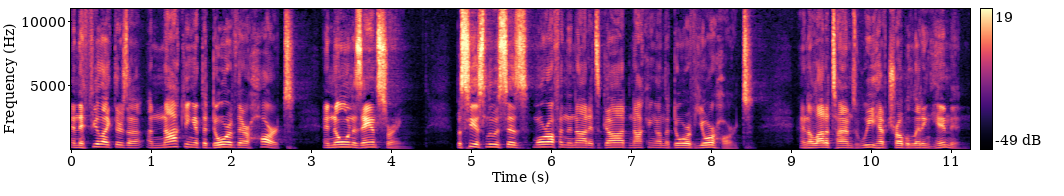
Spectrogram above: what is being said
and they feel like there's a, a knocking at the door of their heart and no one is answering. But C.S. Lewis says more often than not, it's God knocking on the door of your heart. And a lot of times we have trouble letting Him in,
